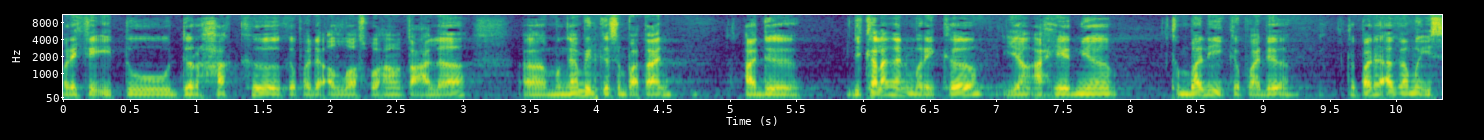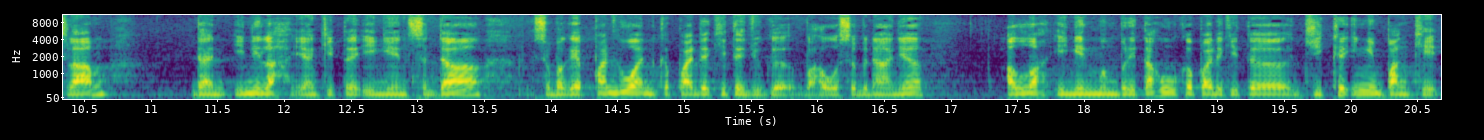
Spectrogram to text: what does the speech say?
mereka itu derhaka kepada Allah Subhanahu Wa taala uh, mengambil kesempatan. Ada di kalangan mereka yang akhirnya kembali kepada kepada agama Islam dan inilah yang kita ingin sedar sebagai panduan kepada kita juga bahawa sebenarnya Allah ingin memberitahu kepada kita jika ingin bangkit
